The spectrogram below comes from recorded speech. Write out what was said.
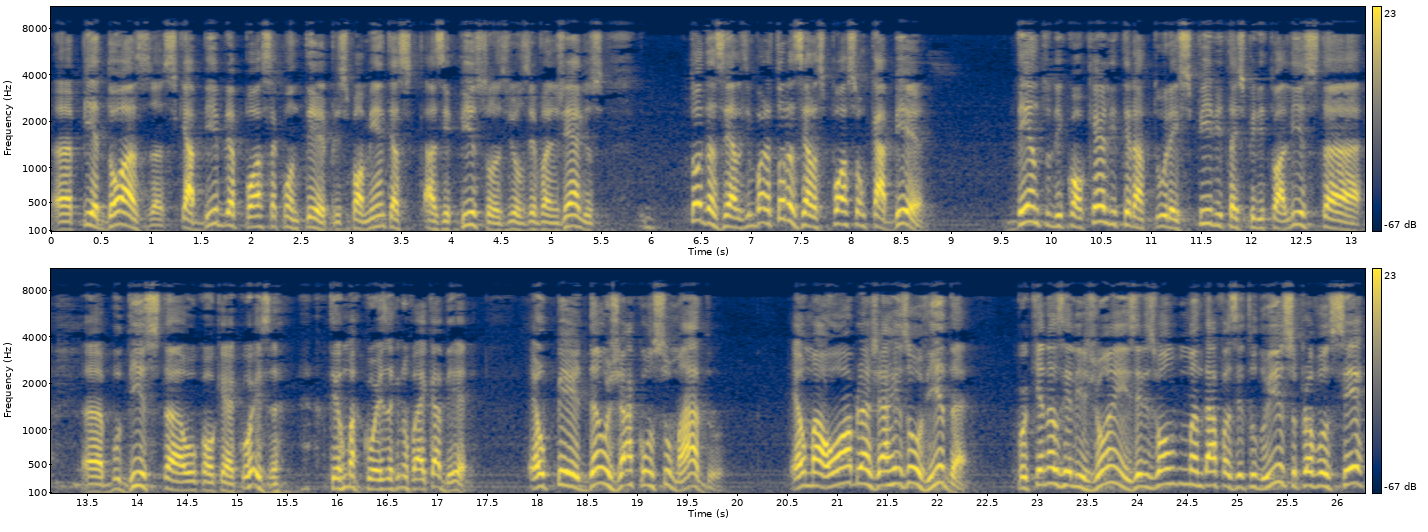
uh, piedosas que a Bíblia possa conter, principalmente as, as epístolas e os evangelhos, todas elas, embora todas elas possam caber dentro de qualquer literatura espírita, espiritualista, uh, budista ou qualquer coisa, tem uma coisa que não vai caber. É o perdão já consumado. É uma obra já resolvida. Porque nas religiões eles vão mandar fazer tudo isso para você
